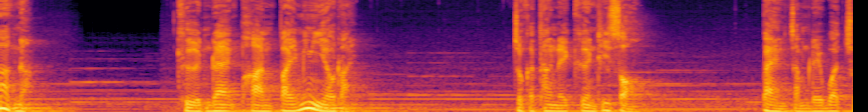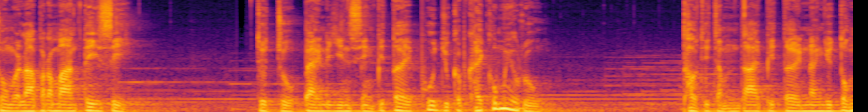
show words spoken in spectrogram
มากนะคืนแรกผ่านไปไม่มีอะไร จนกระทั่งในคืนที่สอง แป้งจำได้ว่าช่วงเวลาประมาณตีสี่จู่ๆแป้งได้ยินเสียงพี่เตยพูดอยู่กับใครก็ไม่รู้ เท่าที่จำได้พี่เตยนั่งอยู่ตรง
